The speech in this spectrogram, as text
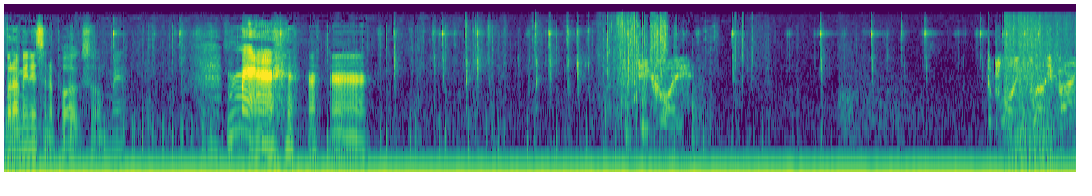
but I mean it's in a pug, so man. Meh. Decoy. Deploying flashbang.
